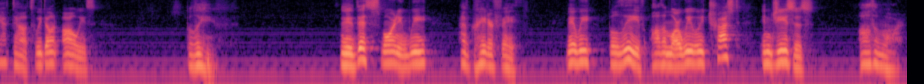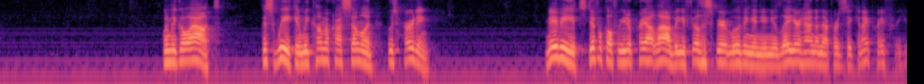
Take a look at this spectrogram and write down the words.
We have doubts. We don't always believe. May this morning we have greater faith. May we believe all the more. We, we trust in Jesus all the more. When we go out this week and we come across someone who's hurting, maybe it's difficult for you to pray out loud, but you feel the Spirit moving in you, and you lay your hand on that person and say, Can I pray for you?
